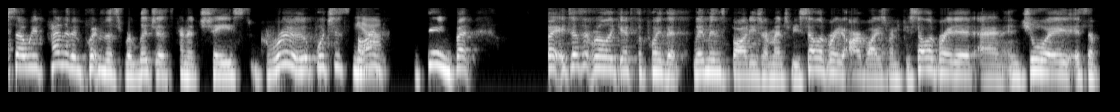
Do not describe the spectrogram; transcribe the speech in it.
so we've kind of been put in this religious kind of chaste group, which is Yeah. Thing, but but it doesn't really get to the point that women's bodies are meant to be celebrated, our bodies are meant to be celebrated and enjoyed. It's a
